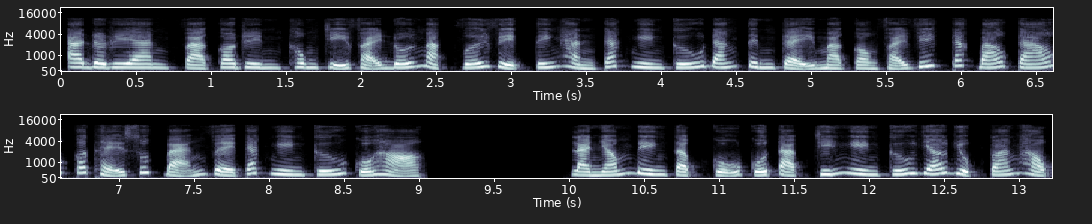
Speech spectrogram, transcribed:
Adrian và Corin không chỉ phải đối mặt với việc tiến hành các nghiên cứu đáng tin cậy mà còn phải viết các báo cáo có thể xuất bản về các nghiên cứu của họ là nhóm biên tập cũ của tạp chí nghiên cứu giáo dục toán học,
